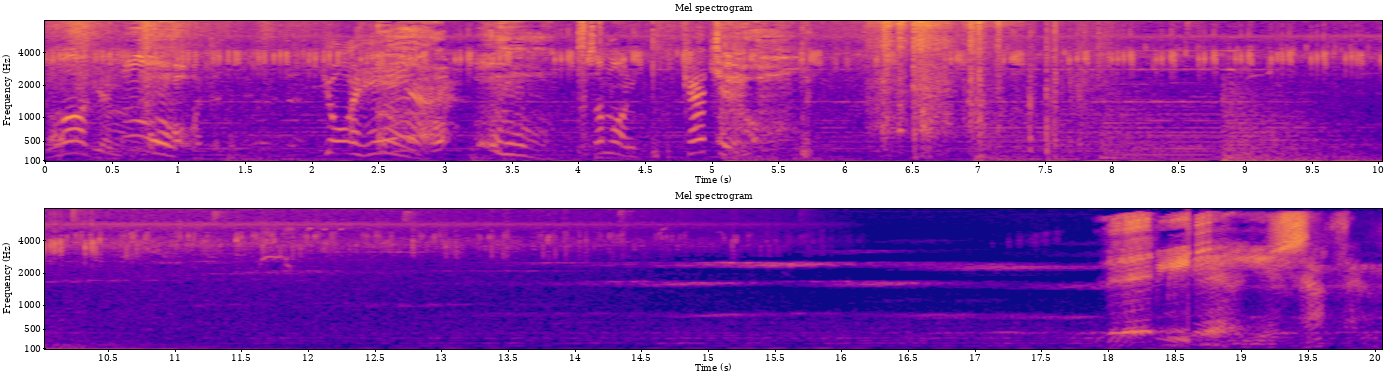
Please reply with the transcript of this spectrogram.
Morgan! Your hair! Someone catch it! Let me tell you something.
